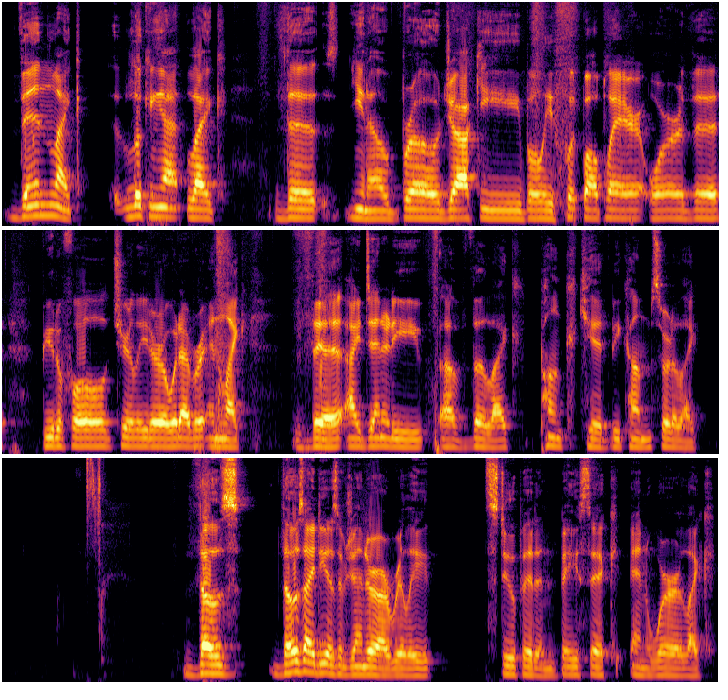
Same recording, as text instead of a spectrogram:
then like looking at like the you know bro jockey bully football player or the beautiful cheerleader or whatever. And like the identity of the like punk kid becomes sort of like those those ideas of gender are really stupid and basic and we're like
